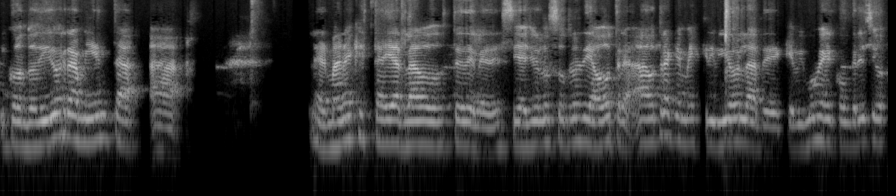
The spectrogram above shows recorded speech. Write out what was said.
Y cuando digo herramienta, a la hermana que está ahí al lado de ustedes le decía yo los otros días a otra, a otra que me escribió la de que vimos en el Congreso,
